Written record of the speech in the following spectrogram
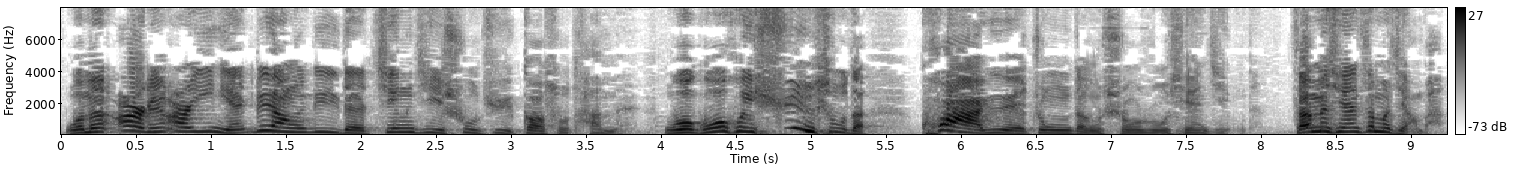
我们二零二一年亮丽的经济数据告诉他们，我国会迅速的跨越中等收入陷阱的。咱们先这么讲吧，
